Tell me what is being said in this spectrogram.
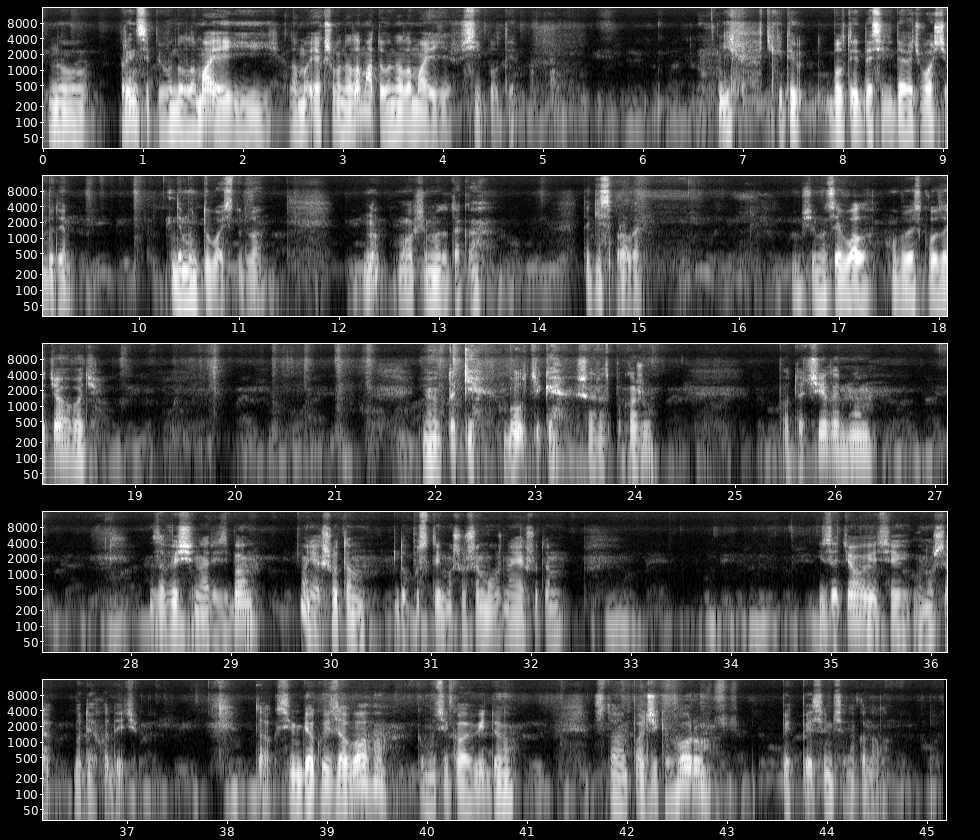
Ну, в принципі, воно ламає і ламає, якщо воно ламає, то воно ламає всі болти. Їх тільки ти болти 10,9 важче буде демонтувати 102. Ну, в общем, це така, такі справи. В общем, оцей вал обов'язково затягувати. І от такі болтики. Ще раз покажу. Поточили нам. Завищена різьба. Ну, якщо там допустимо, що ще можна, якщо там і затягується, і воно ще буде ходити. Так, всім дякую за увагу. Кому цікаве відео, ставимо пальчики вгору, підписуємося на канал.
